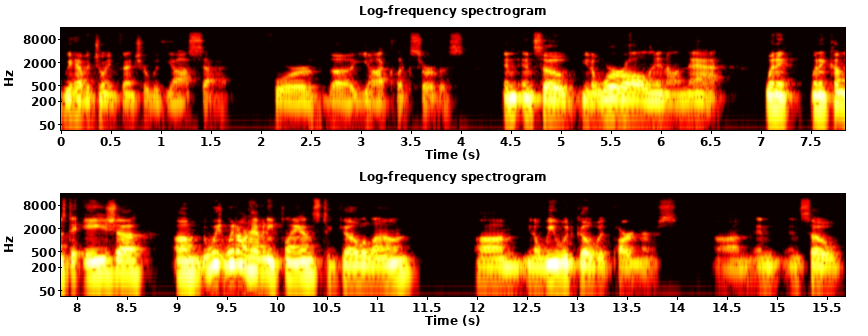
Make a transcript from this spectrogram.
we have a joint venture with Yahsat for the YahClick service, and and so you know we're all in on that. When it when it comes to Asia, um, we we don't have any plans to go alone. Um, you know, we would go with partners, um, and and so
